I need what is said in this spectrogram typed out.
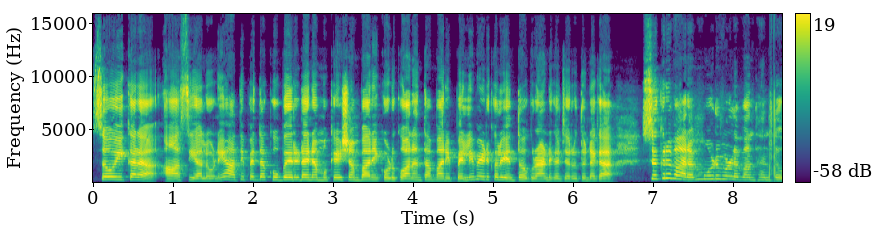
సో ఇక్కడ ఆసియాలోనే అతిపెద్ద కుబేరుడైన ముఖేష్ అంబానీ కొడుకు అనంత్ అంబానీ పెళ్ళి వేడుకలు ఎంతో గ్రాండ్గా జరుగుతుండగా శుక్రవారం మూడు ముళ్ళ బంధంతో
